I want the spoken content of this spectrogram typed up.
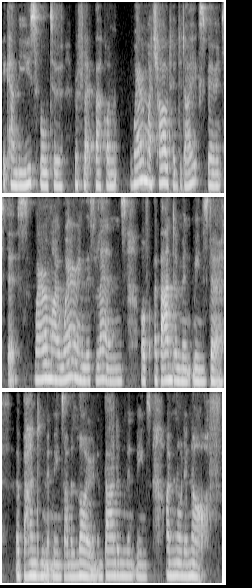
it can be useful to reflect back on where in my childhood did I experience this? Where am I wearing this lens of abandonment means death? Abandonment means I'm alone. Abandonment means I'm not enough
